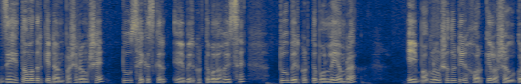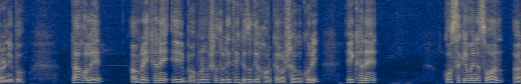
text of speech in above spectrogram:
যেহেতু আমাদেরকে ডান পাশের অংশে টু সেক স্কোয়ার বের করতে বলা হয়েছে টু বের করতে বললেই আমরা এই ভগ্নাংশ দুটির হরকে লসাগু করে নিব। তাহলে আমরা এখানে এই ভগ্নাংশ দুটি থেকে যদি হরকে লসাগু করি, এখানে কসেকে মাইনাস ওয়ান আর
